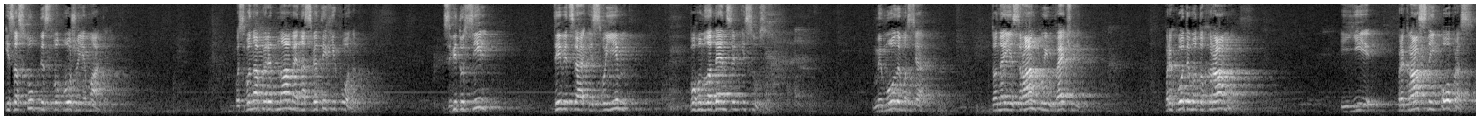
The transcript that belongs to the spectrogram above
і заступництво Божої Матері. Ось вона перед нами на святих іконах. Звідусіль дивиться із своїм Богомладенцем Ісусом. Ми молимося до неї зранку і ввечері, приходимо до храму, і її прекрасний образ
